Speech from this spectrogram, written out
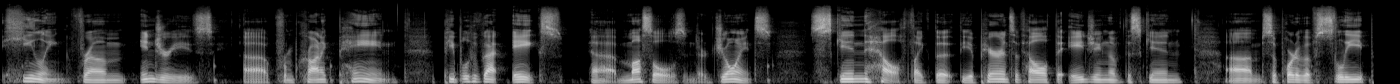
healing from injuries, uh, from chronic pain, people who've got aches, uh, muscles in their joints, skin health, like the, the appearance of health, the aging of the skin, um, supportive of sleep.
